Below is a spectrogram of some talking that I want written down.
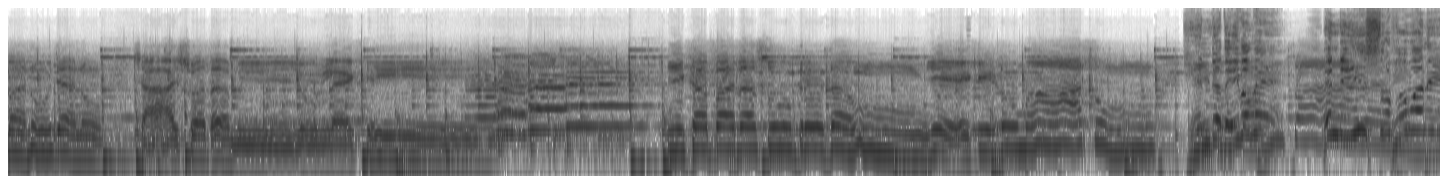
മനുജനു ഇഹപര സുഹൃതം ഏകിടുമാർക്കും. എന്റെ ദൈവമേ എന്റെ ഈശ്വര ഭഗവാനെ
